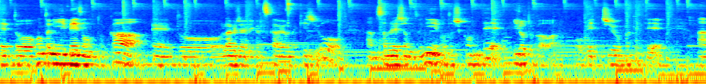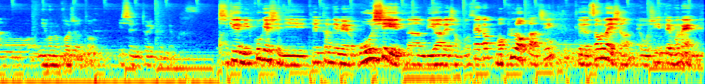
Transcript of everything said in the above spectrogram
えっと、本当にメゾンとか、えっと、ラグジュアリーが使うような生地をあのサブレーションズに落とし込んで色とかはこう別注をかけてあの日本の工場と一緒に取り組んでます 지금 입고 계신 이 디렉터님의 옷이 일단 위아래 전부 셋업 머플러까지 그 서블레이션의 옷이기 때문에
